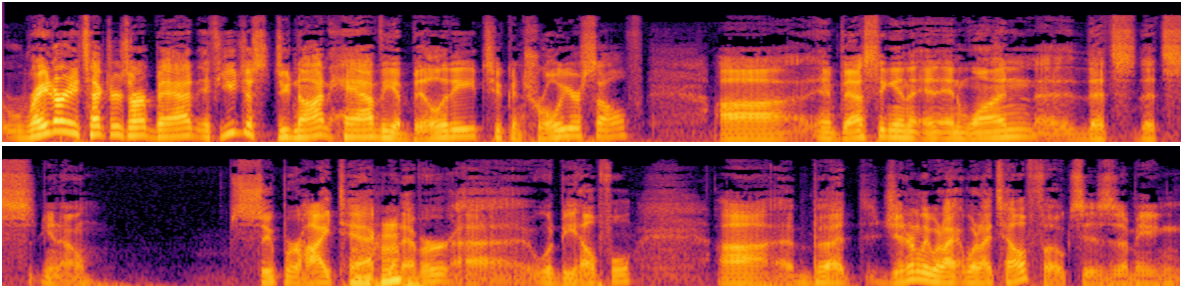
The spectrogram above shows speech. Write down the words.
radar detectors aren't bad if you just do not have the ability to control yourself. Uh, investing in, in in one uh, that's that's you know super high tech, Mm-hmm. whatever, uh, would be helpful. Uh, but generally, what I what I tell folks is, I mean,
